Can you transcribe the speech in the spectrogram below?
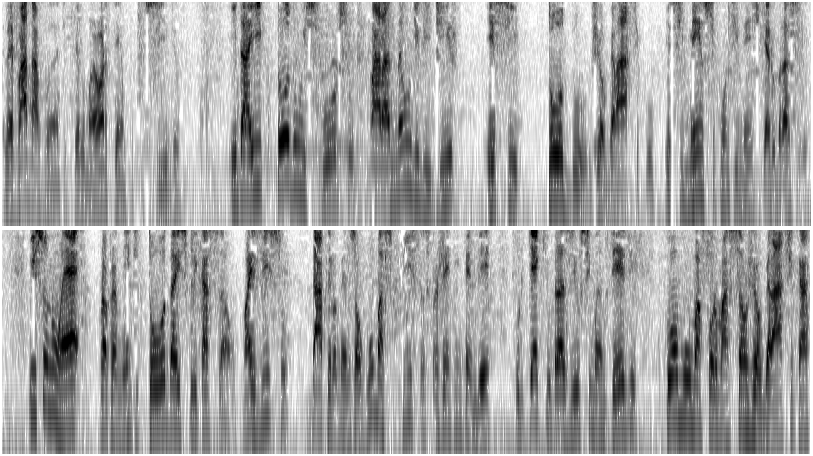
levada avante pelo maior tempo possível e daí todo um esforço para não dividir esse todo geográfico, esse imenso continente que era o Brasil. Isso não é propriamente toda a explicação, mas isso dá pelo menos algumas pistas para a gente entender por que é que o Brasil se manteve como uma formação geográfica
